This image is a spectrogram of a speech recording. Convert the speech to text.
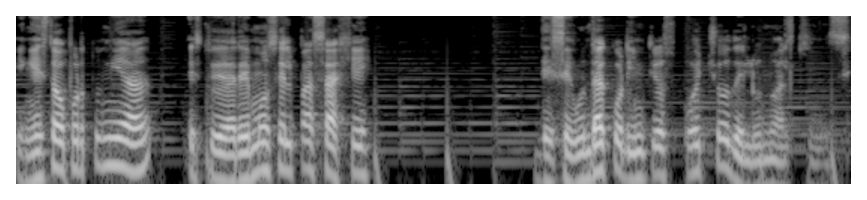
En esta oportunidad estudiaremos el pasaje de 2 Corintios 8 del 1 al 15,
